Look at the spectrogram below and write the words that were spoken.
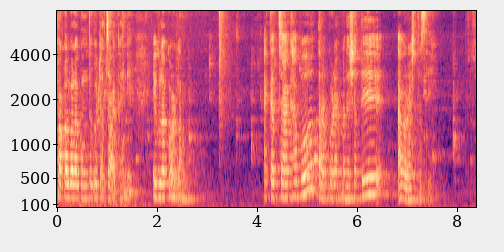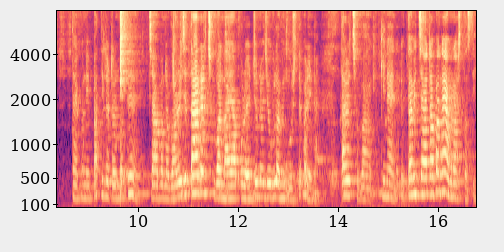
সকালবেলা ঘুম থেকে ওইটা চা খাইনি। এগুলো করলাম। কাপ চা খাব, তারপর আপনাদের সাথে আবার আসতেছি। তা এখন এই পাতিলাটার মধ্যে চা বানাবো। আর ওই যে তারের ছোবা নাই আপুর, এর জন্য যেগুলো আমি বসতে পারি না, তারের ছোবা কিনে নিল তো আমি চাটা বানাই, আবার আসতেছি।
